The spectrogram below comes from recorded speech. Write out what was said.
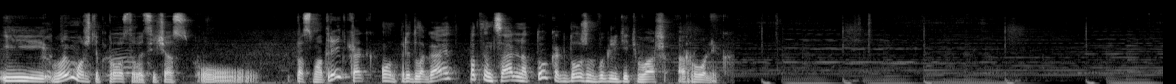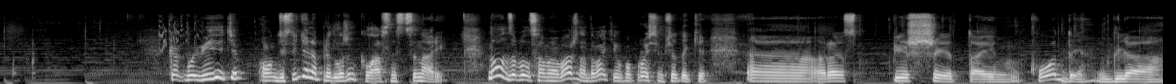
и вы можете просто вот сейчас посмотреть, как он предлагает потенциально то, как должен выглядеть ваш ролик. Как вы видите, он действительно предложил классный сценарий. Но он забыл самое важное. Давайте его попросим все-таки э, распиши тайм-коды для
